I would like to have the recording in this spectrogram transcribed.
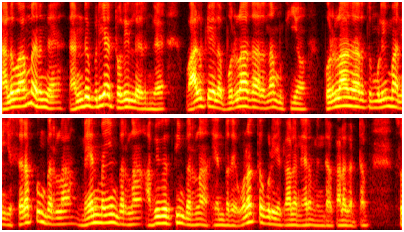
நழுவாமல் இருங்க. நண்டு பிடியாக தொழிலில் இருங்க. வாழ்க்கையில் பொருளாதாரம் தான் முக்கியம். பொருளாதாரத்து மூலிமா நீங்கள் சிறப்பும் பெறலாம் மேன்மையும் பெறலாம் அபிவிருத்தியும் பெறலாம் என்பதை உணர்த்தக்கூடிய கால நேரம் இந்த காலகட்டம். ஸோ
